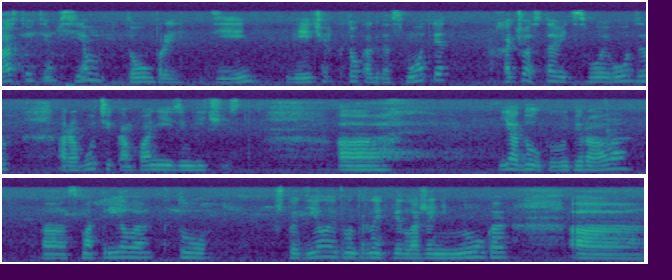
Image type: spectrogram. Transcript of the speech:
Здравствуйте, всем добрый день, вечер, кто когда смотрит. Хочу оставить свой отзыв о работе компании Землечист. А, я долго выбирала, а, смотрела, кто что делает. В интернете предложений много. А,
